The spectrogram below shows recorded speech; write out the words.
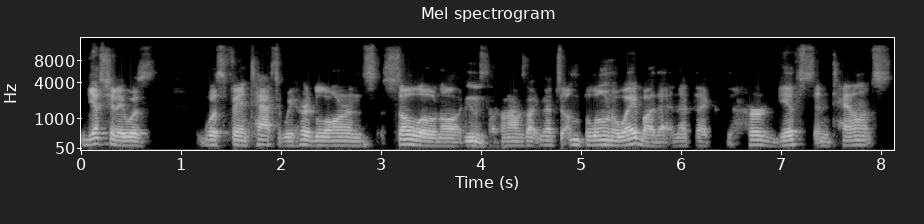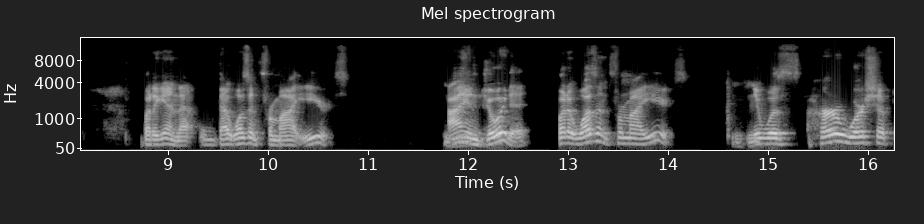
yesterday was was fantastic. We heard Lauren's solo and all that kind mm. of stuff. And I was like, that's I'm blown away by that. And that that her gifts and talents. But again, that that wasn't for my ears. Mm-hmm. I enjoyed it, but it wasn't for my ears. Mm-hmm. It was her worship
